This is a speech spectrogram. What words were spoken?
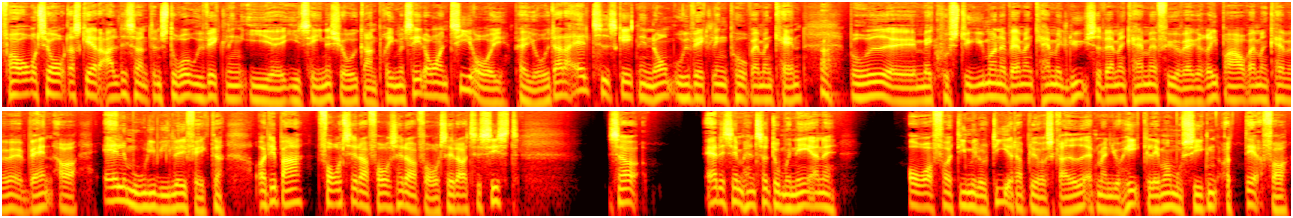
fra år til år, der sker der aldrig sådan den store udvikling i, øh, i et sceneshow i Grand Prix. Men set over en 10-årig periode, der er der altid sket en enorm udvikling på, hvad man kan. Ja. Både øh, med kostymerne, hvad man kan med lyset, hvad man kan med fyrværkeribrag, hvad man kan med vand og alle mulige vilde effekter. Og det bare fortsætter og fortsætter og fortsætter. Og til sidst, så er det simpelthen så dominerende over for de melodier, der bliver skrevet, at man jo helt glemmer musikken, og derfor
